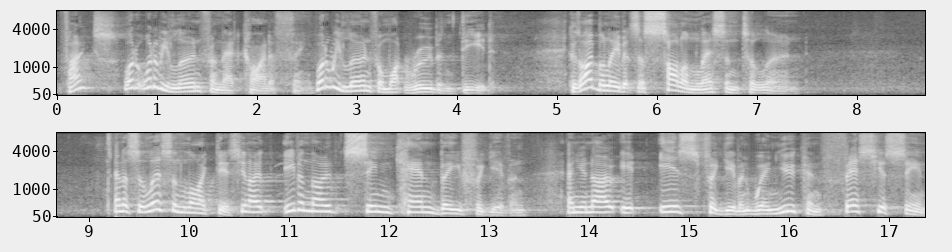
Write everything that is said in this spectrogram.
folks? What, what do we learn from that kind of thing? What do we learn from what Reuben did? Because I believe it's a solemn lesson to learn. And it's a lesson like this you know, even though sin can be forgiven, and you know it is forgiven when you confess your sin,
